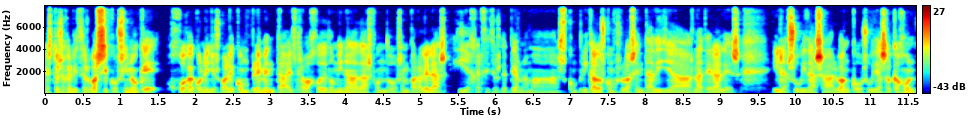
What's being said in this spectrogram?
estos ejercicios básicos, sino que juega con ellos, ¿vale? Complementa el trabajo de dominadas, fondos en paralelas y ejercicios de pierna más complicados, como son las sentadillas laterales y las subidas al banco, subidas al cajón,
